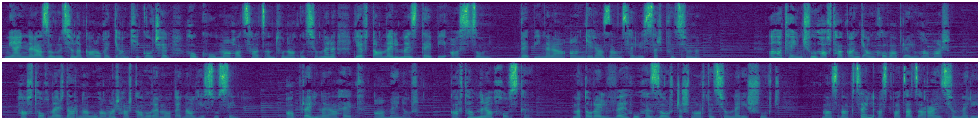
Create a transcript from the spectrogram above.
Միայն նրա զորությունը կարող է կյանքի կոչել հոգու մահացած ընտունակությունները եւ տանել մեզ դեպի Աստծուն, դեպի նրա անգերազանցելի սրբությունը։ Ահա թե ինչու հաղթական կյանքով ապրելու համար, հաղթողներ դառնալու համար հարկավոր է մոտենալ Հիսուսին, ապրել նրա հետ ամեն օր, կարդալ նրա խոսքը, մտորել վեհ ու հզոր ճշմարտությունների շուրջ, մասնակցել Աստվածածառայությունների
